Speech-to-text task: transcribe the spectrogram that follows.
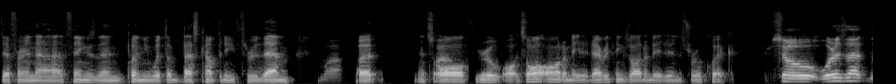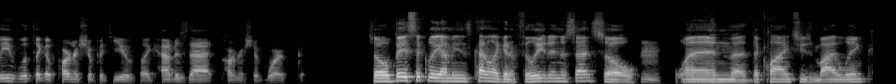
different uh, things, then putting you with the best company through them. Wow! But it's wow. all through. It's all automated. Everything's automated and it's real quick. So, what does that leave with like a partnership with you? Like, how does that partnership work? So basically, I mean, it's kind of like an affiliate in a sense. So hmm. when the, the, clients use my link,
